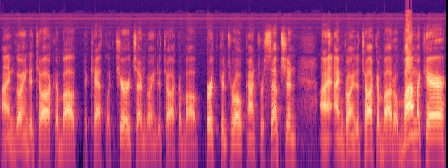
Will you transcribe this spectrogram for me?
I'm going to talk about the Catholic Church. I'm going to talk about birth control, contraception. I, I'm going to talk about Obamacare,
